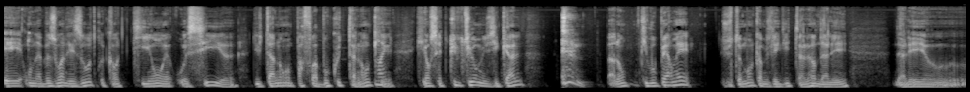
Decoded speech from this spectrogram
et on a besoin des autres quand, qui ont aussi du talent parfois beaucoup de talent qui, qui ont cette culture musicale pardon qui vous permet justement comme je l'ai dit tout à l'heure d'aller d'aller au,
